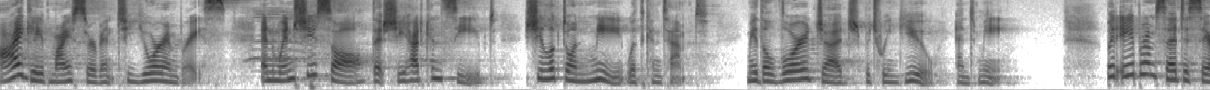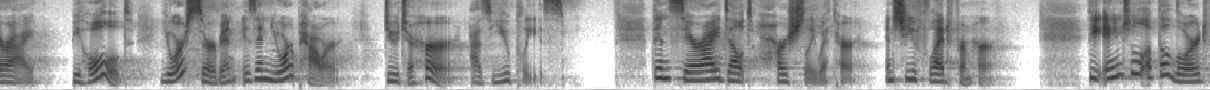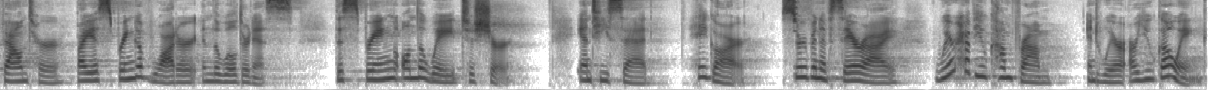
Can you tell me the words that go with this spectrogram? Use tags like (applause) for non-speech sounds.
I gave my servant to your embrace. And when she saw that she had conceived, she looked on me with contempt. May the Lord judge between you and me. But Abram said to Sarai, Behold, your servant is in your power. Do to her as you please. Then Sarai dealt harshly with her, and she fled from her. The angel of the Lord found her by a spring of water in the wilderness, the spring on the way to Shur. And he said, Hagar, servant of Sarai, where have you come from, and where are you going?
